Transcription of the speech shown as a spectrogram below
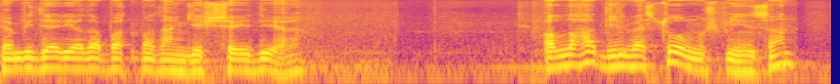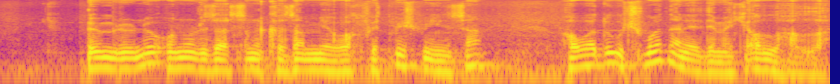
Yani bir deryada batmadan geçseydi ya. Allah'a dilbeste olmuş bir insan, ömrünü onun rızasını kazanmaya vakfetmiş bir insan, havada uçma da ne demek Allah Allah.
